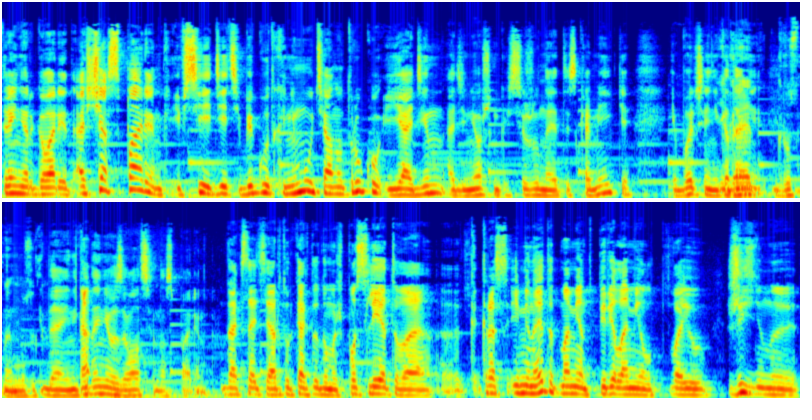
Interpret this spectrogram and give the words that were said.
тренер говорит, а сейчас спарринг, и все дети бегут к нему, тянут руку, и я один, одинешенько сижу на этой скамейке, и больше я никогда Играет не... грустная музыка. Да, и никогда не вызывался на спарринг. Да, кстати, Артур, как ты думаешь, после этого э, как раз именно этот момент переломил твою жизненную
